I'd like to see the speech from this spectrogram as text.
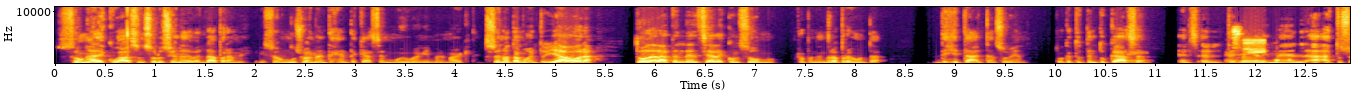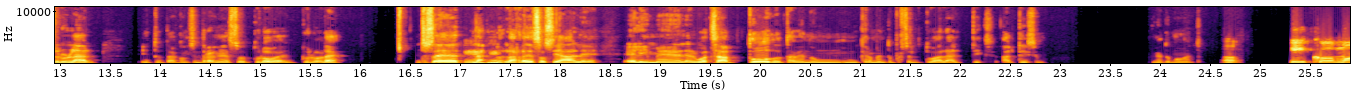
son adecuadas, son soluciones de verdad para mí. Y son usualmente gente que hace muy buen email marketing. Entonces no está muerto. Y ahora, toda la tendencia de consumo, respondiendo a la pregunta, digital están subiendo. Porque tú estás en tu casa, el- el- te Sí. llega el email a, a tu celular y tú estás concentrado en eso, tú lo ves, tú lo lees. Entonces, la- las redes sociales, el email, el WhatsApp, todo está viendo un incremento porcentual altis- altísimo en este momento. ¿Y cómo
